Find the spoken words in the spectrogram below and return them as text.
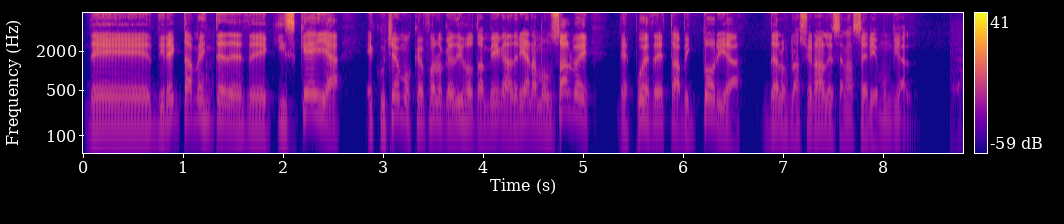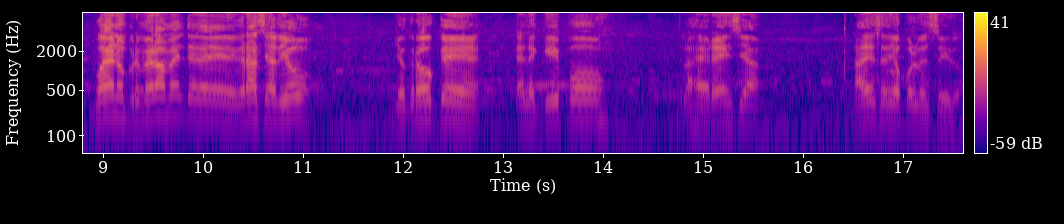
de directamente desde Quisqueya. Escuchemos qué fue lo que dijo también Adriana Monsalve después de esta victoria de los nacionales en la Serie Mundial. Bueno, primeramente, gracias a Dios, yo creo que el equipo, la gerencia, nadie se dio por vencido.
